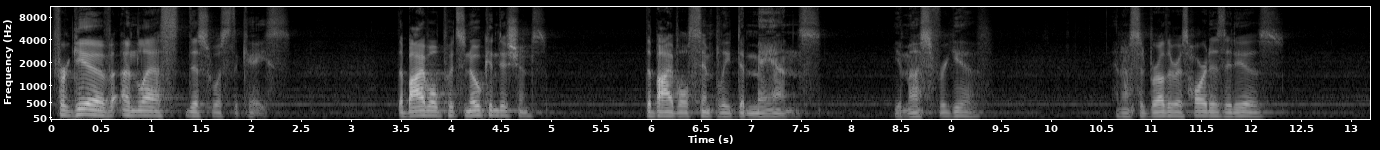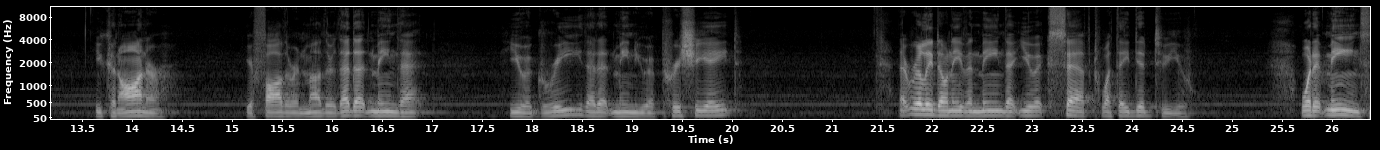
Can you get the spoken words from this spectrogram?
Forgive unless this was the case. The Bible puts no conditions. The Bible simply demands you must forgive. And I said, Brother, as hard as it is, you can honor your father and mother. That doesn't mean that you agree, that doesn't mean you appreciate. That really don't even mean that you accept what they did to you. What it means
